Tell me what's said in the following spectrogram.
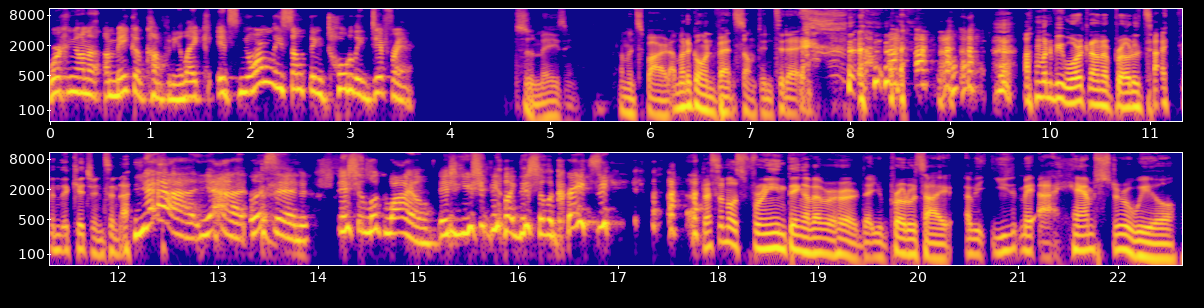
working on a, a makeup company. Like it's normally something totally different. This is amazing. I'm inspired. I'm gonna go invent something today. I'm gonna be working on a prototype in the kitchen tonight. Yeah, yeah. Listen, it should look wild. It, you should be like, this should look crazy. That's the most freeing thing I've ever heard. That you prototype. I mean, you made a hamster wheel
